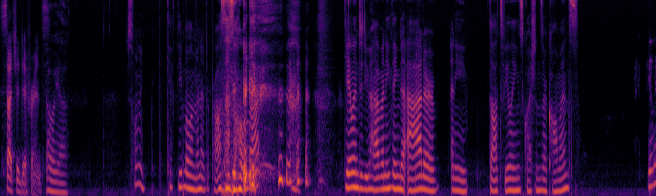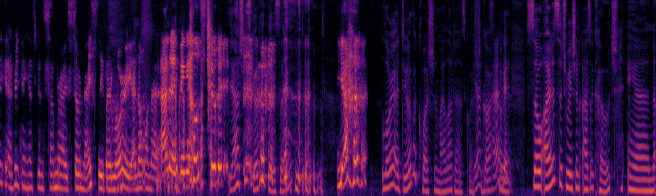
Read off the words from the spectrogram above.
such a difference. Oh yeah. Just want to give people a minute to process all of that. Caelan, did you have anything to add or any thoughts, feelings, questions, or comments? I feel like everything has been summarized so nicely by Lori. I don't want to add anything else to it. Yeah, she's good at this. Eh? Yeah. Lori, I do have a question. Am I allowed to ask questions? Yeah, go ahead. Okay. So I had a situation as a coach and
